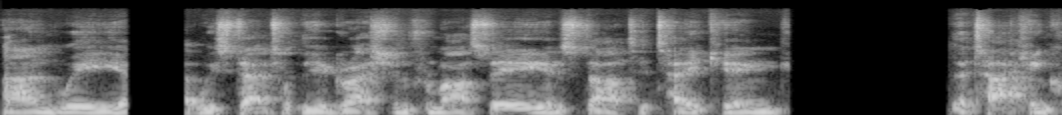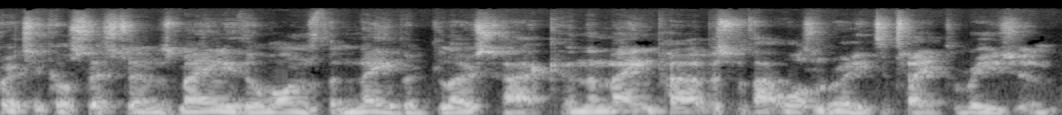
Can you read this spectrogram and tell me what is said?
And we, uh, we stepped up the aggression from RC and started taking attacking critical systems, mainly the ones that neighbored LowSec. And the main purpose of that wasn't really to take the region.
